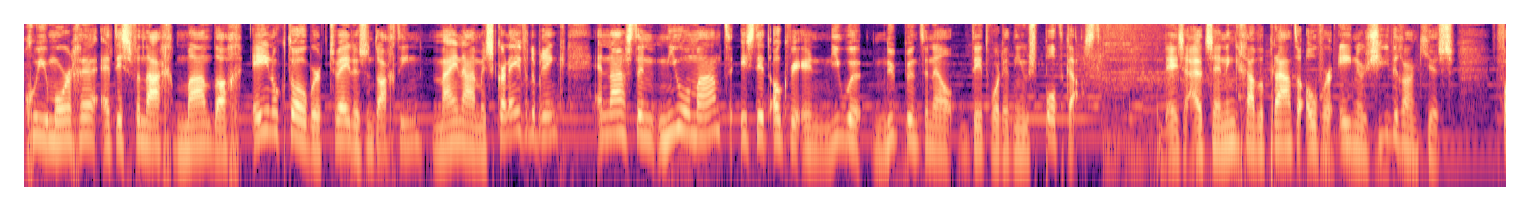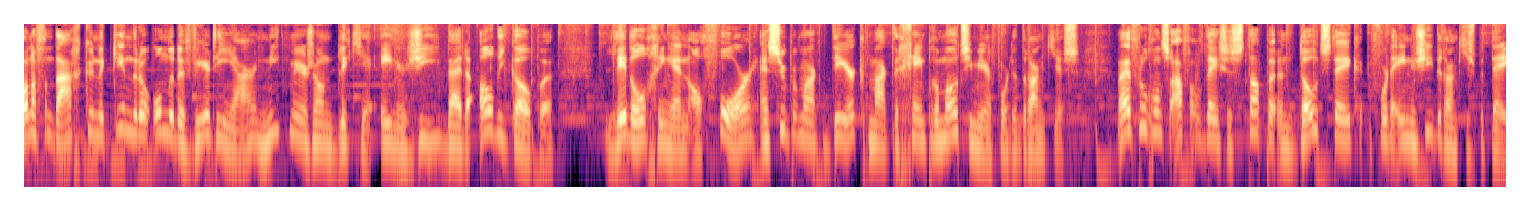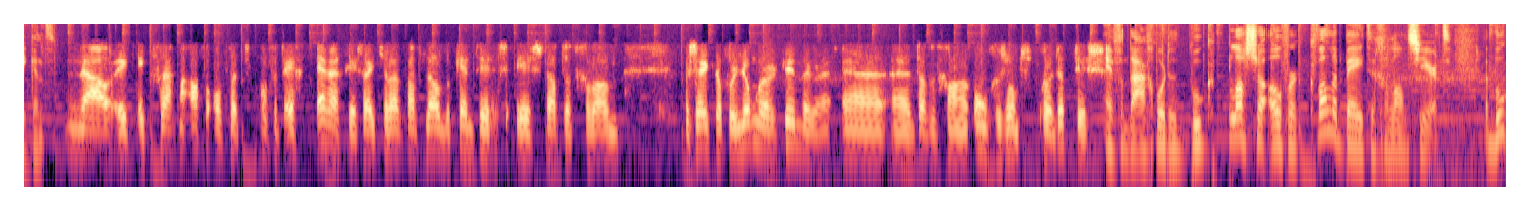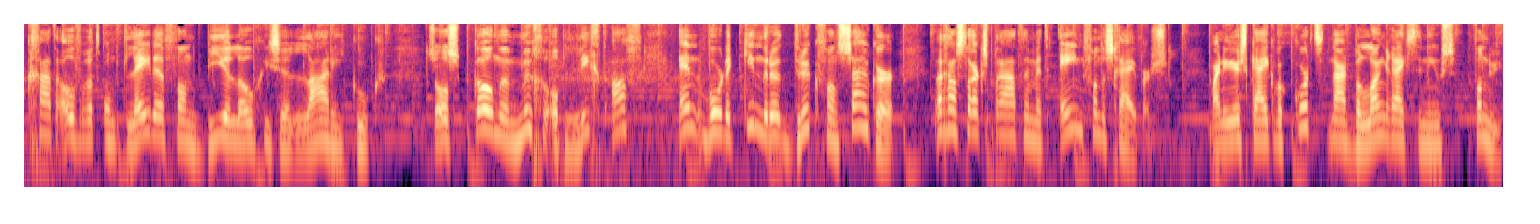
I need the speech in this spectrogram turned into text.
Goedemorgen, het is vandaag maandag 1 oktober 2018. Mijn naam is Carne van der Brink en naast een nieuwe maand is dit ook weer een nieuwe Nu.nl Dit Wordt Het Nieuws podcast. In deze uitzending gaan we praten over energiedrankjes. Vanaf vandaag kunnen kinderen onder de 14 jaar niet meer zo'n blikje energie bij de Aldi kopen. Lidl ging hen al voor en supermarkt Dirk maakte geen promotie meer voor de drankjes. Wij vroegen ons af of deze stappen een doodsteek voor de energiedrankjes betekent. Nou, ik, ik vraag me af of het, of het echt erg is. Weet je, wat, wat wel bekend is, is dat het gewoon zeker voor jongere kinderen, uh, uh, dat het gewoon een ongezond product is. En vandaag wordt het boek Plassen over kwallenbeten gelanceerd. Het boek gaat over het ontleden van biologische larikoek. Zoals komen muggen op licht af en worden kinderen druk van suiker. We gaan straks praten met één van de schrijvers. Maar nu eerst kijken we kort naar het belangrijkste nieuws van nu.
